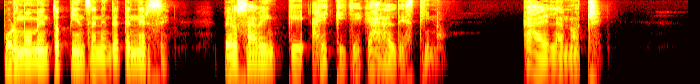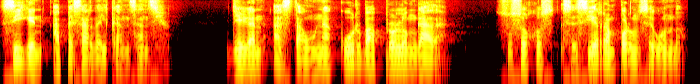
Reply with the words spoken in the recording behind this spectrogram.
Por un momento piensan en detenerse, pero saben que hay que llegar al destino. Cae la noche. Siguen a pesar del cansancio. Llegan hasta una curva prolongada. Sus ojos se cierran por un segundo.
